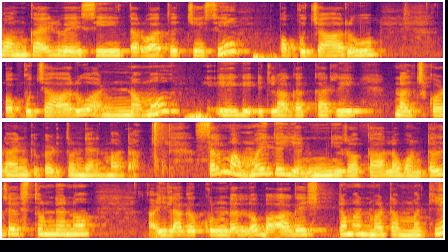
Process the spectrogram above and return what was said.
వంకాయలు వేసి తర్వాత వచ్చేసి పప్పుచారు పప్పుచారు అన్నము ఇట్లాగా కర్రీ నలుచుకోవడానికి పెడుతుండే అనమాట అసలు మా అమ్మ అయితే ఎన్ని రకాల వంటలు చేస్తుండేనో! ఇలాగ కుండల్లో బాగా ఇష్టం అనమాట అమ్మకి.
